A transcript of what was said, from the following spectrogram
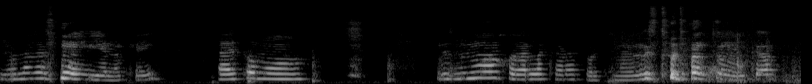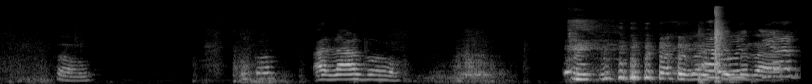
No lo hagas muy bien, ¿ok? A ver como Después me voy a jugar la cara porque no me gustó tanto make-up. So. Poco al lado. no entiendo nada.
